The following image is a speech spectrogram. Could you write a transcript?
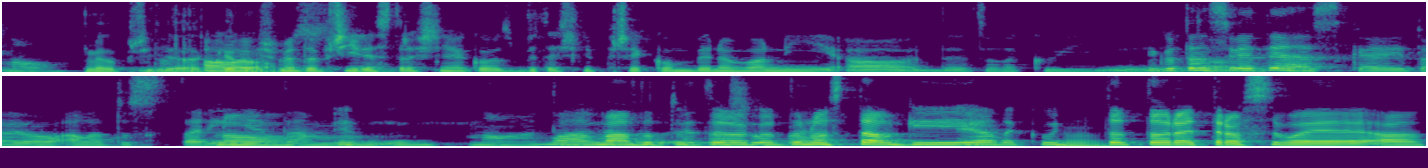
no. Mně to přijde No, taky, Ale no. už mi to přijde strašně jako zbytečně překombinovaný a je to takový... Jako ten to... svět je hezký, to jo, ale to starý no, je tam... Je, no, je má, je má to, to, je to, jako tu nostalgii Jo. a takový Hmm. to, to retro svoje a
